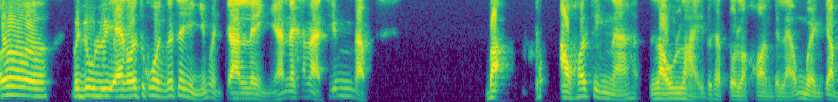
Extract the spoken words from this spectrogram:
เออ ไปดูรีแอคแล้วทุกคนก็จะอย่างนี้เหมือนกันอะไรอย่างเงี้ยในขณะที่มันแบบบะ เอาเข้าจริงนะ เราไหลไปกับตัวละครไปแล้ว เหมือนกับ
